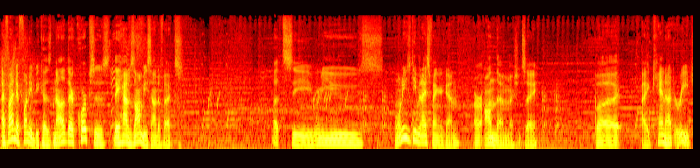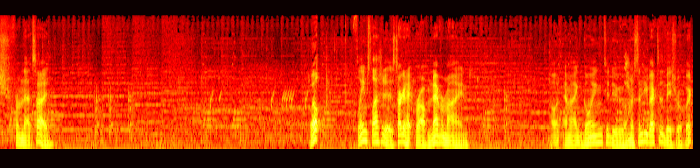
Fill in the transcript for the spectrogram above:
I find it funny because now that they're corpses, they have zombie sound effects. Let's see, we're gonna use... I want to use Demon Ice Fang again. Or on them, I should say. But I cannot reach from that side. Flame Slash it is. Target height problem. Never mind. What am I going to do? I'm going to send you back to the base real quick.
